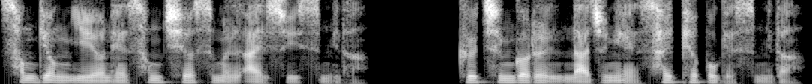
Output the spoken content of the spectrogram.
성경 예언의 성취였음을 알 수 있습니다. 그 증거를 나중에 살펴보겠습니다.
